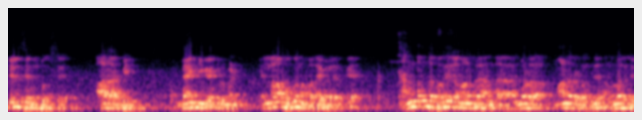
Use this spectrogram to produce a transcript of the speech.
civil service books RRB banking recruitment எல்லா புக்கும் நம்ம லைப்ரரியில் இருக்குது அந்தந்த பகுதியில் வாழ்ற அந்த மூல மாணவர்கள் வந்து அந்த உலகத்தை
